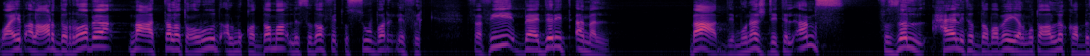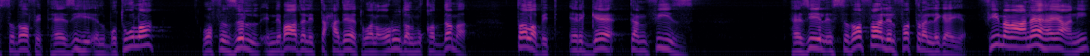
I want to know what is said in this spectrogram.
وهيبقى العرض الرابع مع الثلاث عروض المقدمة لاستضافة السوبر الإفريقي. ففي بادرة أمل بعد مناشدة الأمس في ظل حالة الضبابية المتعلقة باستضافة هذه البطولة وفي ظل إن بعض الاتحادات والعروض المقدمة طلبت إرجاء تنفيذ هذه الاستضافة للفترة اللي جاية فيما معناها يعني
